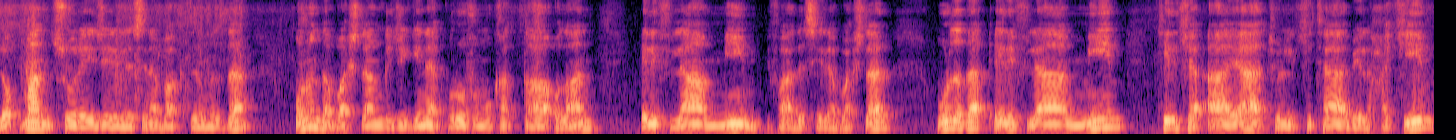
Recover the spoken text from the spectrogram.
Lokman Sure-i Celilesine baktığımızda onun da başlangıcı yine hurufu mukatta olan Elif, La, Mim ifadesiyle başlar. Burada da Elif, La, Mim tilke ayatul kitabil hakim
